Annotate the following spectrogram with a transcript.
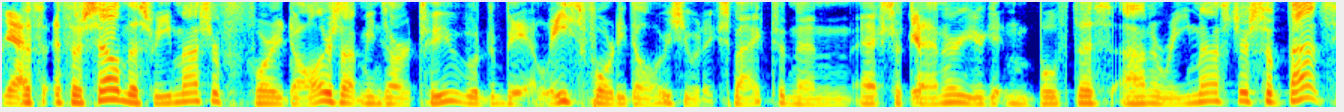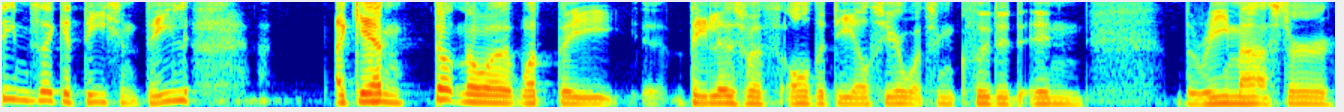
Yeah. if if they're selling this remaster for forty dollars, that means Ark Two would be at least forty dollars. You would expect, and then extra Yep. tenner, you're getting both this and a remaster. So that seems like a decent deal. Again, don't know what the deal is with all the DLC or what's included in the remaster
